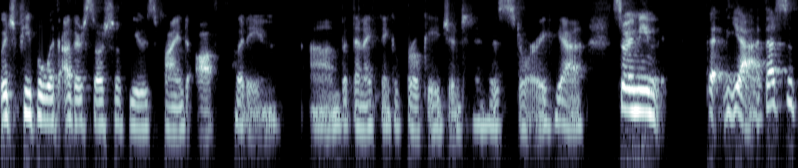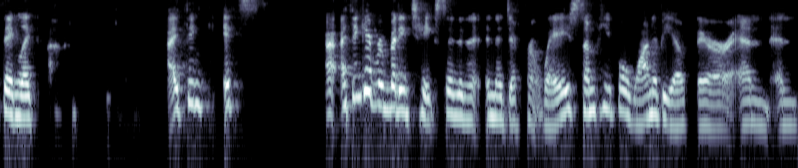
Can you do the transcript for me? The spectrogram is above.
which people with other social views find off-putting um, but then I think of Broke Agent and his story. Yeah. So, I mean, that, yeah, that's the thing. Like, I think it's, I think everybody takes it in a, in a different way. Some people want to be out there and and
